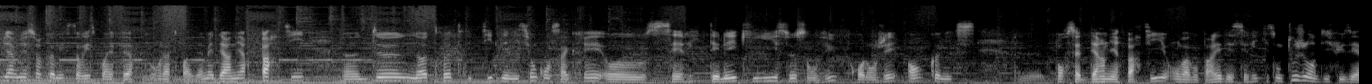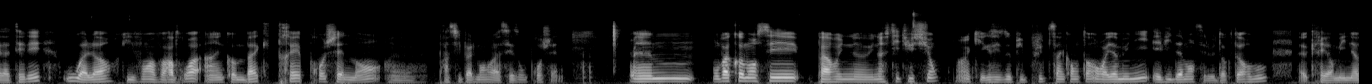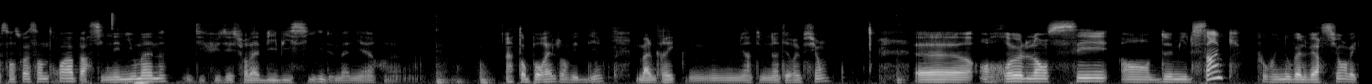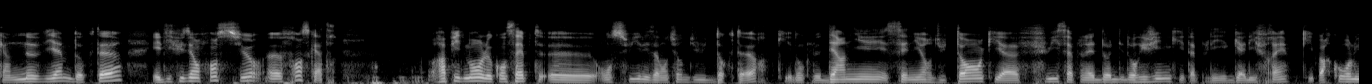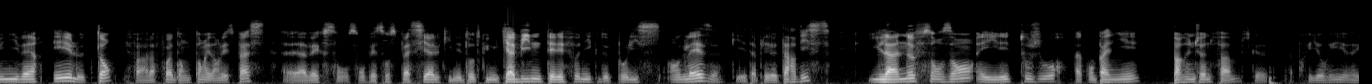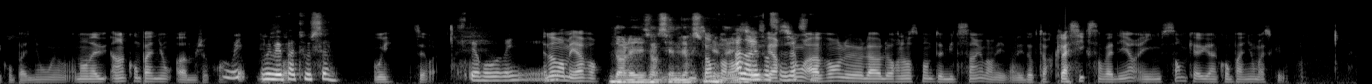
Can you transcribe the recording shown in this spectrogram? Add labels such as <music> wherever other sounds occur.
Bienvenue sur comicstories.fr pour la troisième et dernière partie euh, de notre triptyque d'émissions consacrée aux séries télé qui se sont vues prolongées en comics. Euh, pour cette dernière partie, on va vous parler des séries qui sont toujours diffusées à la télé ou alors qui vont avoir droit à un comeback très prochainement, euh, principalement dans la saison prochaine. Euh, on va commencer par une, institution hein, qui existe depuis plus de 50 ans au Royaume-Uni. Évidemment, c'est le Doctor Who, euh, créé en 1963 par Sidney Newman, diffusé sur la BBC de manière euh, intemporelle, j'ai envie de dire, malgré une, une interruption. Relancé en 2005 pour une nouvelle version avec un neuvième Docteur et diffusé en France sur France 4. Rapidement, le concept, euh, on suit les aventures du Docteur, qui est donc le dernier seigneur du temps, qui a fui sa planète d'origine, qui est appelée Gallifrey, qui parcourt l'univers et le temps, enfin à la fois dans le temps et dans l'espace, euh, avec son, son vaisseau spatial qui n'est autre qu'une cabine téléphonique de police anglaise, qui est appelée le TARDIS. Il a 900 ans et il est toujours accompagné par une jeune femme, puisque a priori les compagnons, on en a eu un compagnon homme, je crois. Oui, oui mais pas tout seul. Oui, c'est vrai. Non, non, mais avant. Dans les anciennes versions. dans Ah, dans les anciennes version, versions. avant le, la- le relancement de 2005, dans les, dans les docteurs classiques, on va dire, et il me semble qu'il y a eu un compagnon masculin.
